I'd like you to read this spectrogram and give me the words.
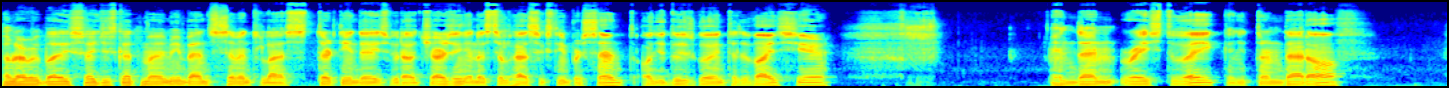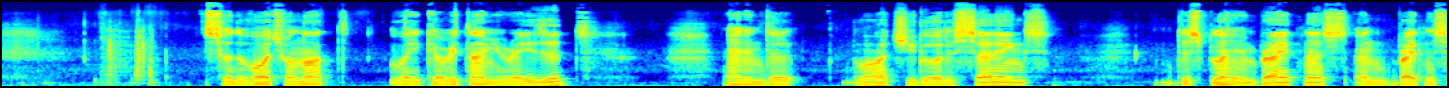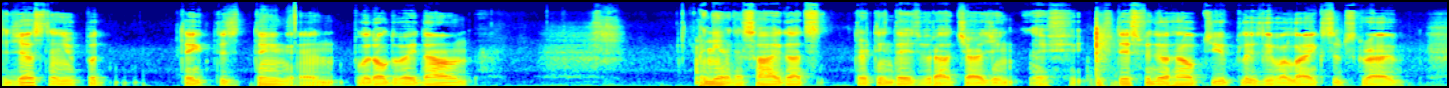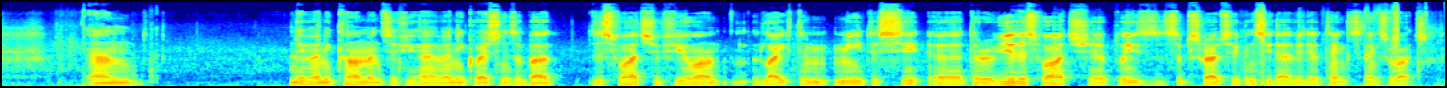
Hello everybody, so I just got my Mi Band 7 to last 13 days without charging and I still have 16%. All you do is go into device here and then raise to wake and you turn that off. So the watch will not wake every time you raise it. And in the watch you go to settings display and brightness and brightness adjust and you put take this thing and pull it all the way down. And yeah that's how I got 13 days without charging. If if this video helped you please leave a like subscribe and leave any comments if you have any questions about this watch if you want like to, me to see uh, to review this watch uh, please subscribe so you can see that video. Thanks. Thanks for watching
